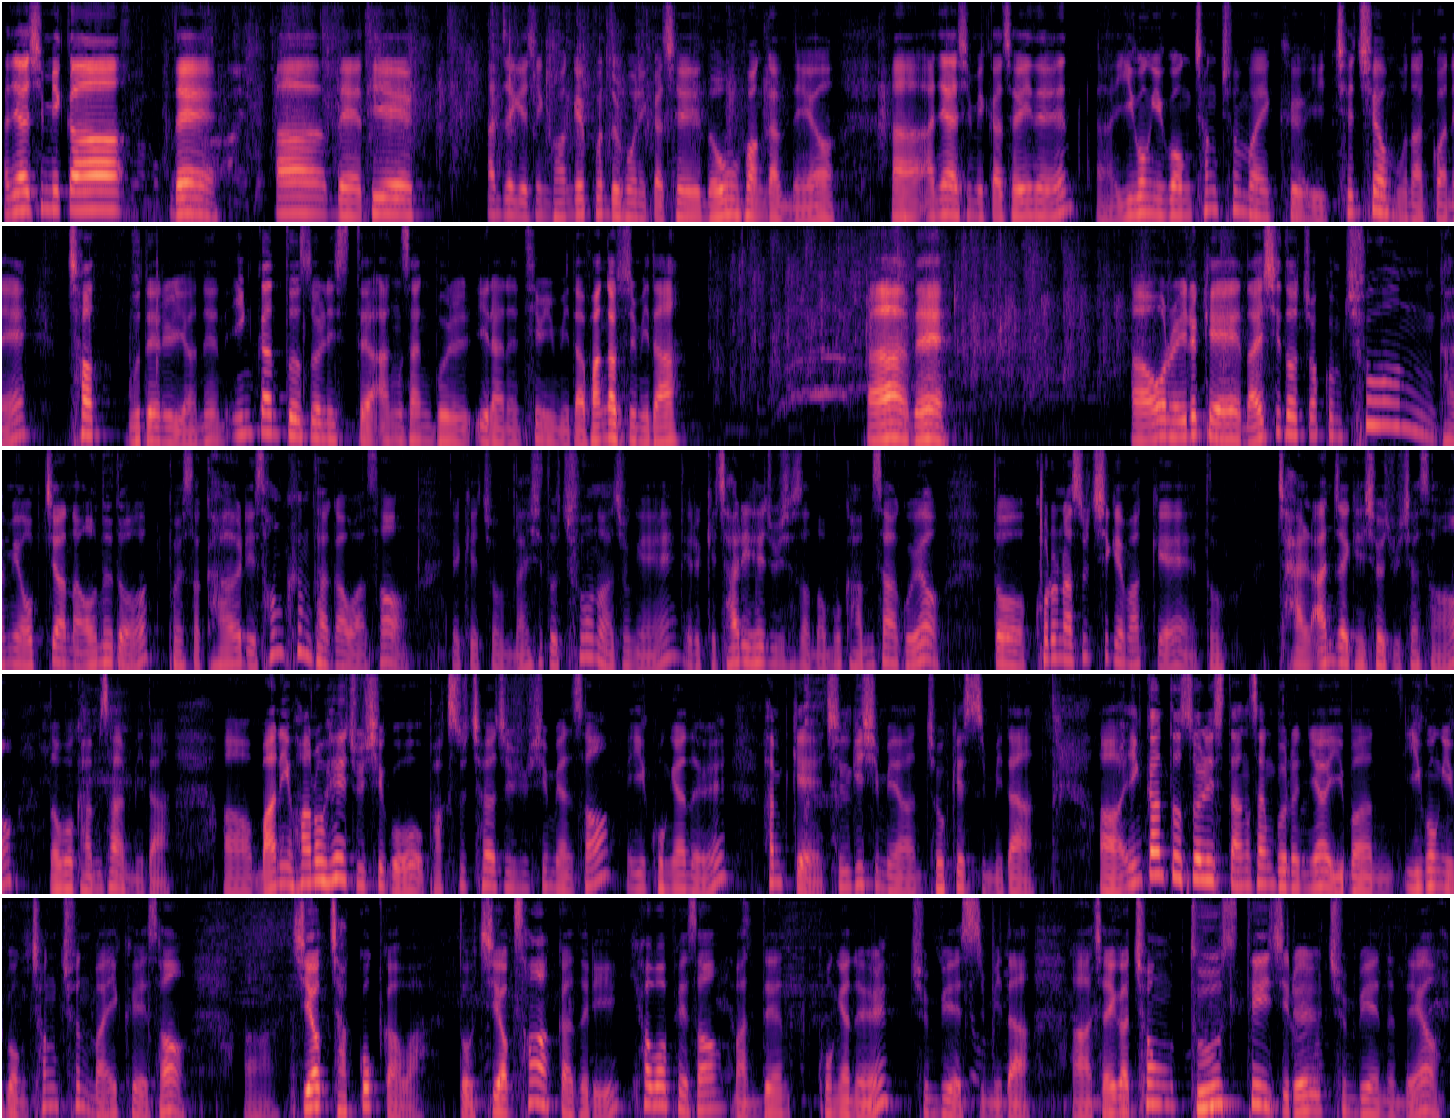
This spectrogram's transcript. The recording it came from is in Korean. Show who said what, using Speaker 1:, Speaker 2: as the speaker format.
Speaker 1: 안녕하십니까? 네. 아, 네. 뒤에 앉아 계신 관객분들 보니까 제 너무 반갑네요. 아, 안녕하십니까? 저희는 아, 2020 청춘 마이크 이 최치업 문화관의 첫 무대를 여는 인칸토 솔리스트 앙상블이라는 팀입니다. 반갑습니다. 아, 네. 아, 오늘 이렇게 날씨도 조금 추운 감이 없지 않아 어느덧 벌써 가을이 성큼 다가와서 이렇게 좀 날씨도 추운 와중에 이렇게 자리해 주셔서 너무 감사하고요. 또 코로나 수칙에 맞게 또 잘 앉아 계셔 주셔서 너무 감사합니다. 어, 많이 환호해 주시고 박수 쳐 주시면서 이 공연을 함께 즐기시면 좋겠습니다. 어, 인칸토 솔리스트 앙상블은요 이번 2020 청춘 마이크에서 어, 지역 작곡가와 또 지역 성악가들이 협업해서 만든 공연을 준비했습니다. 아, 저희가 총 두 스테이지를 준비했는데요.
